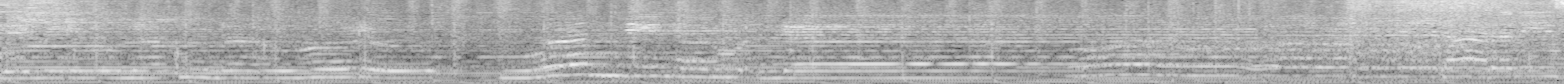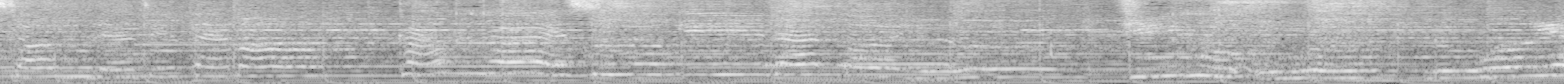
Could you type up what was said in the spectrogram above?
眠るなくなるほど不安になるんだ誰にそうでても考えすぎだという自分をどうや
